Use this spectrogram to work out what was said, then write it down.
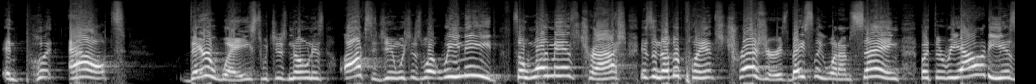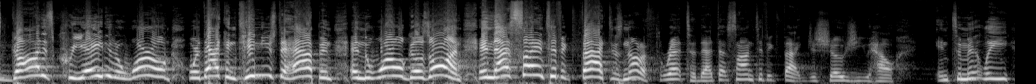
and put out their waste, which is known as oxygen, which is what we need. So one man's trash is another plant's treasure, is basically what I'm saying. But the reality is, God has created a world where that continues to happen and the world goes on. And that scientific fact is not a threat to that. That scientific fact just shows you how intimately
